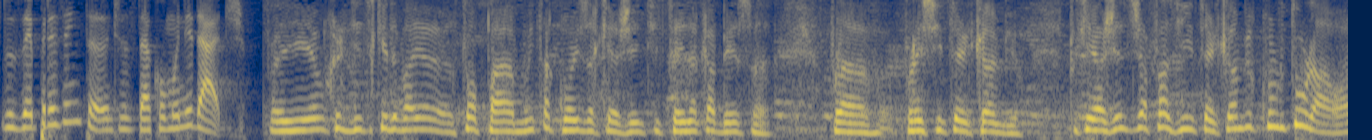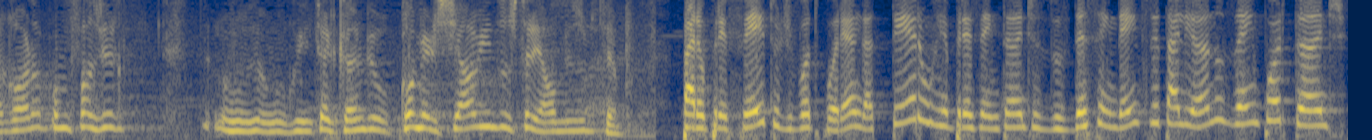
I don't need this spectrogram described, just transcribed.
dos representantes da comunidade. E eu acredito que ele vai topar muita coisa que a gente tem na cabeça para esse intercâmbio, porque a gente já fazia intercâmbio cultural, agora vamos fazer o, o intercâmbio comercial e industrial ao mesmo tempo. Para o prefeito de Votuporanga, ter um representantes dos descendentes italianos é importante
